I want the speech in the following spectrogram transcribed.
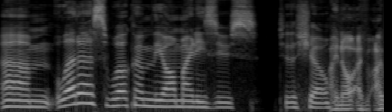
um, let us welcome the almighty Zeus to the show. I know. I, I,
